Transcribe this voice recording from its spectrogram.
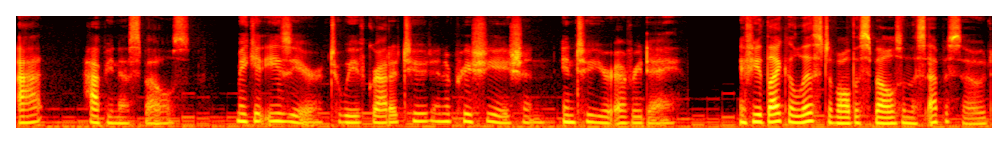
at Happiness Spells. Make it easier to weave gratitude and appreciation into your everyday. If you'd like a list of all the spells in this episode,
